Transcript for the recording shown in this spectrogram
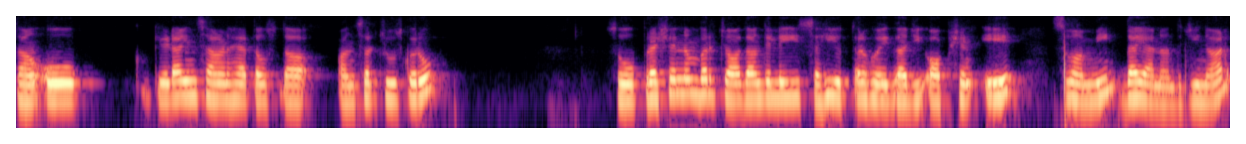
ਤਾਂ ਉਹ ਕਿਹੜਾ ਇਨਸਾਨ ਹੈ ਤਾਂ ਉਸ ਦਾ ਆਨਸਰ ਚੂਜ਼ ਕਰੋ। ਸੋ ਪ੍ਰਸ਼ਨ ਨੰਬਰ 14 ਦੇ ਲਈ ਸਹੀ ਉੱਤਰ ਹੋਏਗਾ ਜੀ ਆਪਸ਼ਨ ਏ ਸਵਾਮੀ ਦਇਆਨੰਦ ਜੀ ਨਾਲ।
